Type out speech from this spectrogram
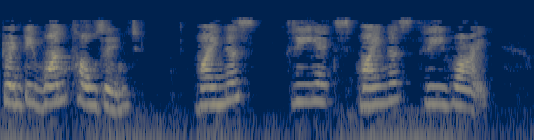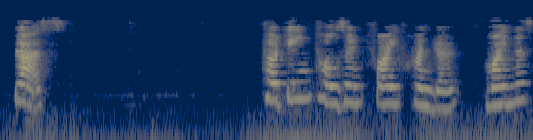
21,000 minus 3x minus 3y plus 13,500 minus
